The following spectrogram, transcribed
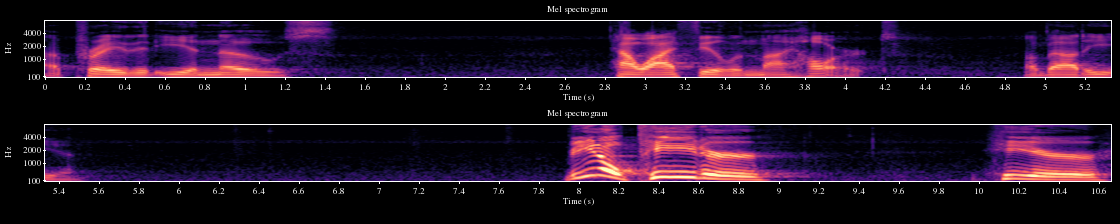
I pray that Ian knows how I feel in my heart about Ian. But you know, Peter here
